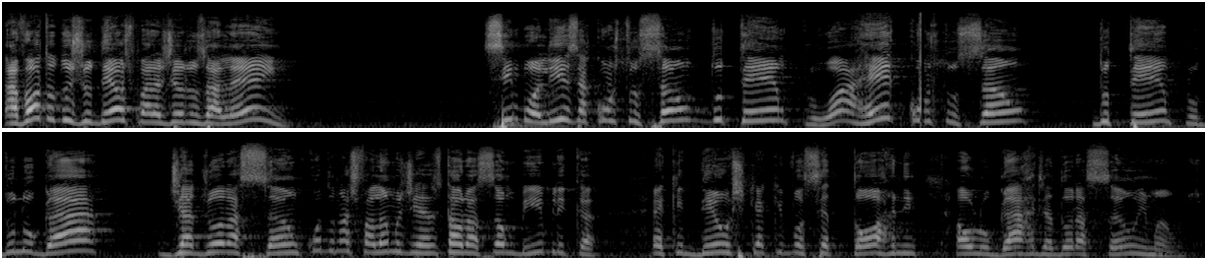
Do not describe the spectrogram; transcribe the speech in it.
A volta dos judeus para Jerusalém simboliza a construção do templo, a reconstrução do templo, do lugar de adoração. Quando nós falamos de restauração bíblica, é que Deus quer que você torne ao lugar de adoração, irmãos.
